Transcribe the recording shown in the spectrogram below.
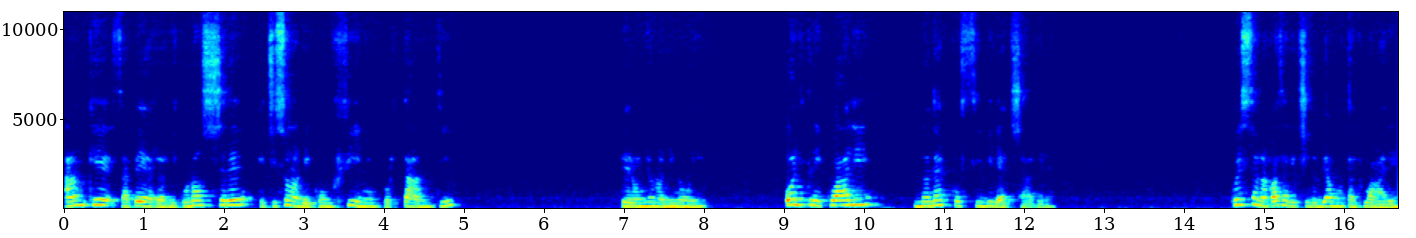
anche saper riconoscere che ci sono dei confini importanti per ognuno di noi, oltre i quali non è possibile accedere. Questa è una cosa che ci dobbiamo tatuare,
